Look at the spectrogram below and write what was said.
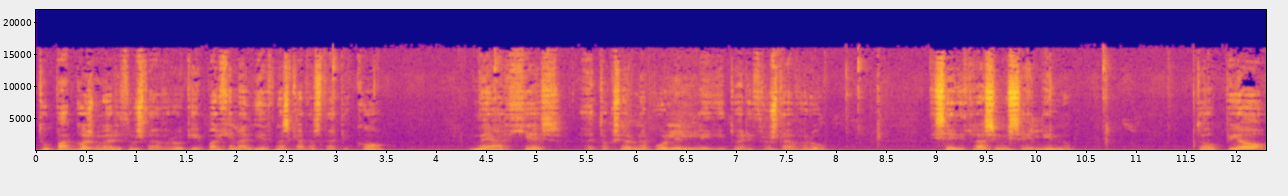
του Παγκόσμιου Ερυθρού Σταυρού και υπάρχει ένα διεθνές καταστατικό με αρχές, ε, το ξέρουν πολύ λίγοι, του Ερυθρού Σταυρού της Ερυθράς Ημισελίνου το οποίο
